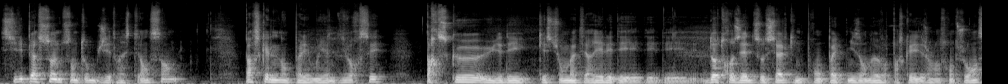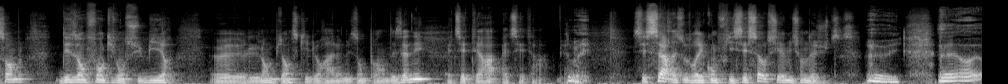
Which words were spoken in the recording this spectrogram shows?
si les personnes sont obligées de rester ensemble, parce qu'elles n'ont pas les moyens de divorcer, parce qu'il y a des questions matérielles et d'autres aides sociales qui ne pourront pas être mises en œuvre parce que les gens seront toujours ensemble, des enfants qui vont subir euh, l'ambiance qu'il y aura à la maison pendant des années, etc. etc. C'est ça résoudre les conflits, c'est ça aussi la mission de la justice. Euh,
